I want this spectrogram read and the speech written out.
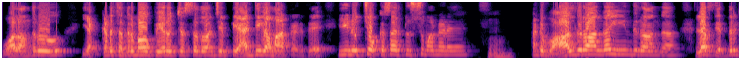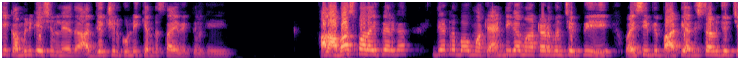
వాళ్ళందరూ ఎక్కడ చంద్రబాబు పేరు వచ్చేస్తుందో అని చెప్పి యాంటీగా మాట్లాడితే ఈయన వచ్చి ఒక్కసారి తుస్సుమన్నాడే. అంటే వాళ్ళది రాంగా ఈయనది రాంగా? లేకపోతే ఇద్దరికి కమ్యూనికేషన్ లేదా? అధ్యక్షుడికి కింద స్థాయి వ్యక్తులకి? అలా అభాస్పాలు అయిపోయారుగా? ఇదేట్రా బాబు మాకు యాంటీగా మాట్లాడమని చెప్పి వైసీపీ పార్టీ అధిష్టానం నుంచి వచ్చి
